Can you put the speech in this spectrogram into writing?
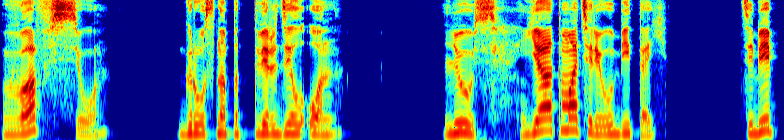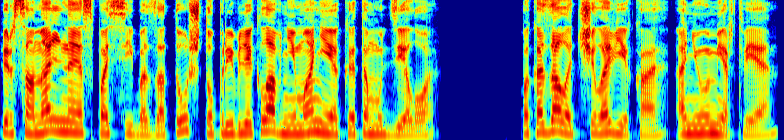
«Вовсю», – грустно подтвердил он. «Люсь, я от матери убитой. Тебе персональное спасибо за то, что привлекла внимание к этому делу. Показала человека, а не умертвие.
